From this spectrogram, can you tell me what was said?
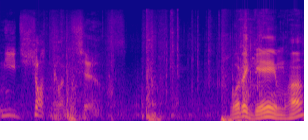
I need shotgun shells. What a game, huh?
